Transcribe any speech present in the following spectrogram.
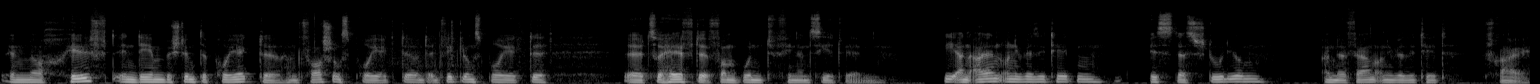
noch hilft, indem bestimmte Projekte und Forschungsprojekte und Entwicklungsprojekte äh, zur Hälfte vom Bund finanziert werden. Wie an allen Universitäten ist das Studium an der Fernuniversität frei.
